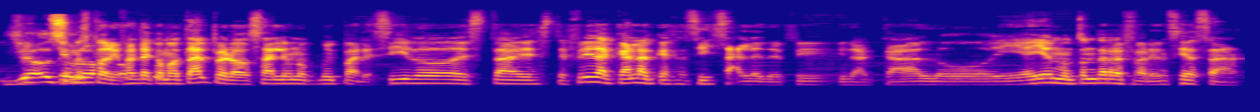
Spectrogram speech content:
Yo Que no es Pedro Infante como tal, pero sale uno muy parecido. Está este Frida Kahlo, que es así, sale de Frida Kahlo. Y hay un montón de referencias a,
